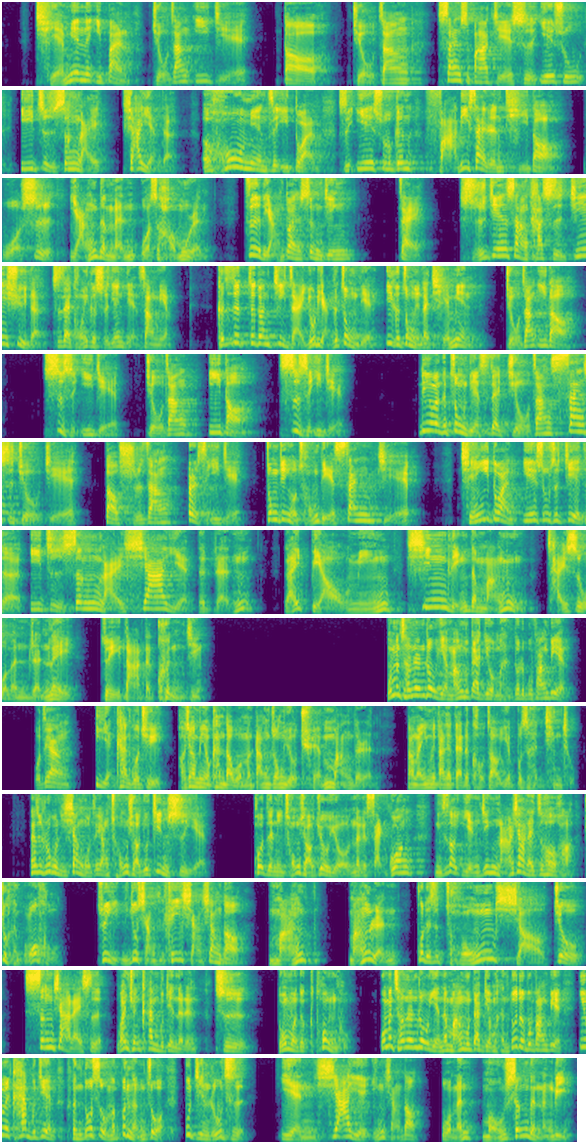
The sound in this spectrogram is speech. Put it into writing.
前面那一半，九章一节到九章三十八节，是耶稣医治生来瞎眼的；而后面这一段，是耶稣跟法利赛人提到：“我是羊的门，我是好牧人。”这两段圣经在。时间上它是接续的，是在同一个时间点上面。可是这这段记载有两个重点，一个重点在前面九章一到四十一节，九章一到四十一节；另外一个重点是在九章三十九节到十章二十一节，中间有重叠三节。前一段耶稣是借着医治生来瞎眼的人。来表明心灵的盲目才是我们人类最大的困境。我们承认肉眼盲目带给我们很多的不方便。我这样一眼看过去，好像没有看到我们当中有全盲的人。当然，因为大家戴着口罩，也不是很清楚。但是如果你像我这样从小就近视眼，或者你从小就有那个散光，你知道眼睛拿下来之后哈就很模糊。所以你就想可以想象到盲盲人，或者是从小就生下来是完全看不见的人，是多么的痛苦。我们承认肉眼的盲目带给我们很多的不方便，因为看不见很多事我们不能做。不仅如此，眼瞎也影响到我们谋生的能力。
